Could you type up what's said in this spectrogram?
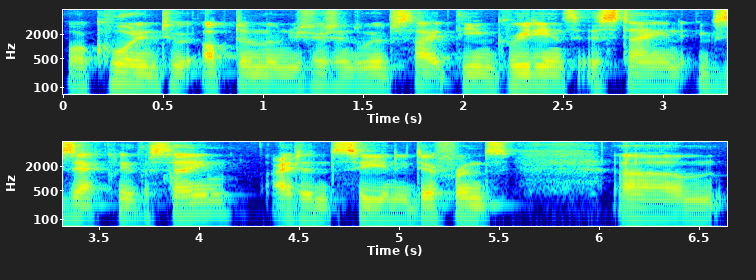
well, according to Optimum Nutrition's website, the ingredients is staying exactly the same. I didn't see any difference. Um,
